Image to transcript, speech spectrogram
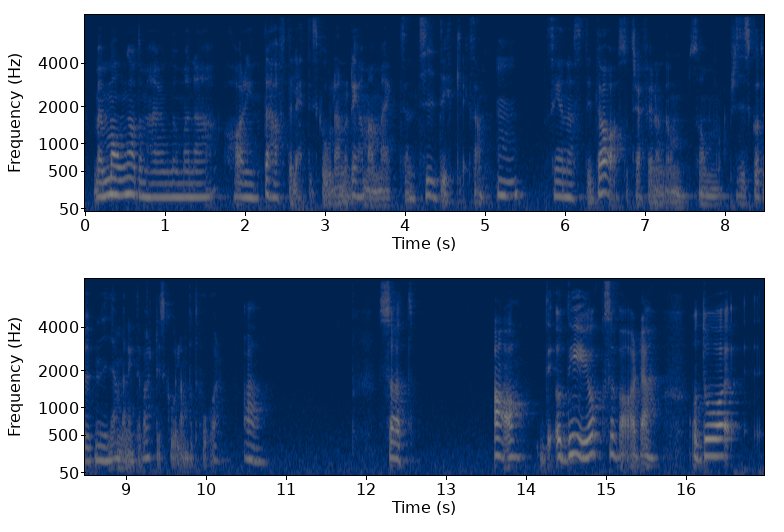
Men många av de här ungdomarna har inte haft det lätt i skolan och det har man märkt sedan tidigt. Liksom. Mm. Senast idag så träffade jag en ungdom som precis gått ut nian men inte varit i skolan på två år. Ja. Så att, ja, och det är ju också vardag. Och då,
